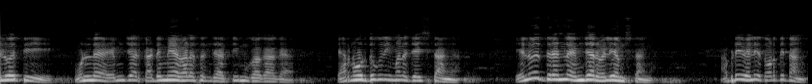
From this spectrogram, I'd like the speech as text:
எழுபத்தி ஒன்னுல எம்ஜிஆர் கடுமையா வேலை செஞ்சார் திமுகக்காக. இருநூறு தொகுதி மேல ஜெயிச்சிட்டாங்க. எழுபத்தி ரெண்டுல எம்ஜிஆர் வெளியே அமிச்சிட்டாங்க அப்படியே வெளியே துரத்திட்டாங்க.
